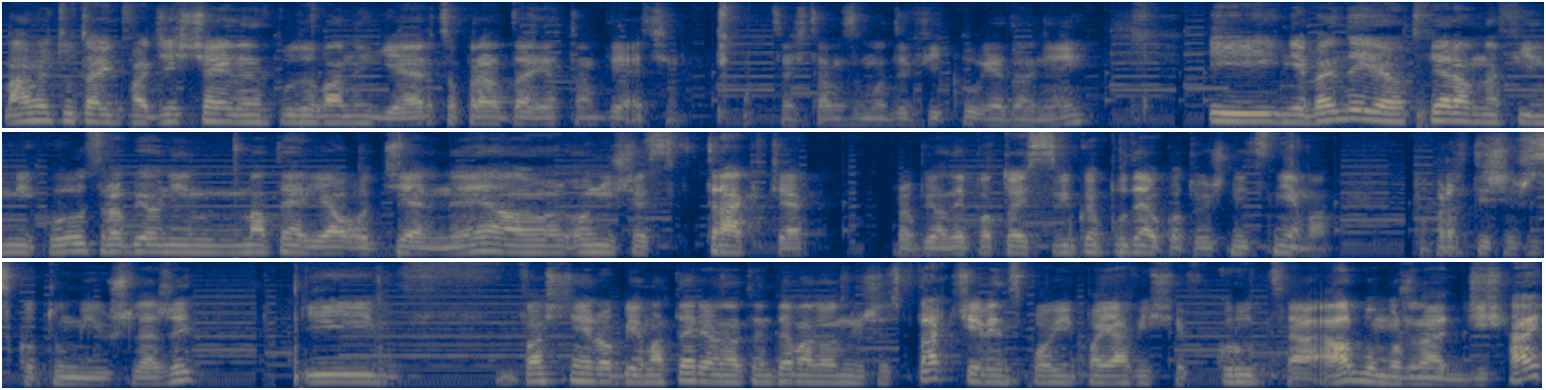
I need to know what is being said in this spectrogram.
mamy tutaj 21 budowanych gier, co prawda ja tam wiecie, coś tam zmodyfikuję do niej. I nie będę jej otwierał na filmiku, zrobię o nim materiał oddzielny, a on, on już jest w trakcie robiony, bo to jest zwykłe pudełko, tu już nic nie ma. Bo praktycznie wszystko tu mi już leży. I właśnie robię materiał na ten temat, on już jest w trakcie, więc po, pojawi się wkrótce, albo może nawet dzisiaj,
